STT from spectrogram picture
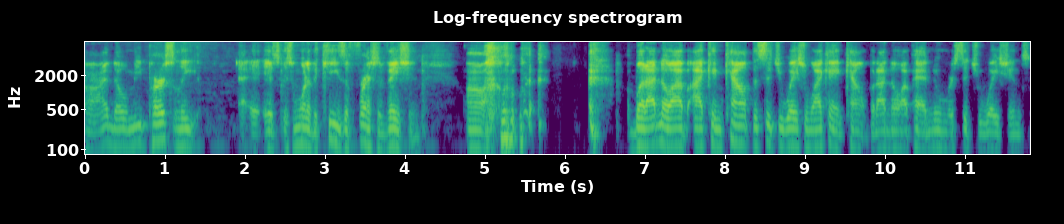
Uh, I know me personally, it's, it's one of the keys of fresh innovation. Uh, but I know I've, I can count the situation. Well, I can't count, but I know I've had numerous situations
